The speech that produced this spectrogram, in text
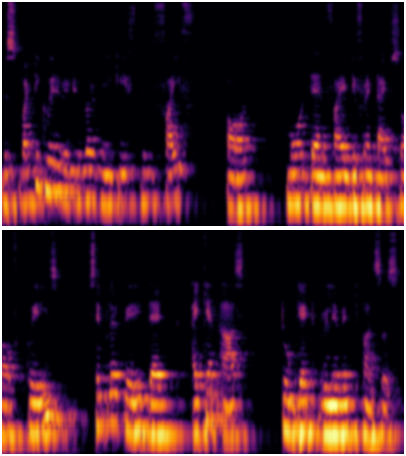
this multi-query retriever will give me five or more than five different types of queries, simpler query that I can ask to get relevant answers.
